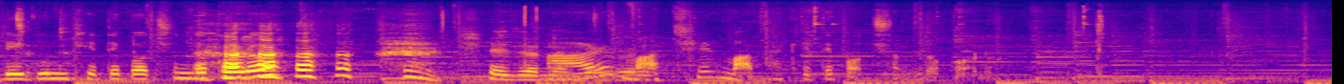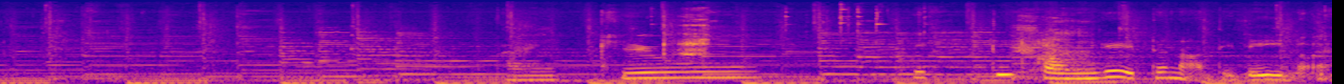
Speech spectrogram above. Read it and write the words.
বেগুন খেতে পছন্দ করো। সেই জন্য আর মাছের মাথা খেতে পছন্দ করো। থ্যাংক ইউ একটু সঙ্গে এটা না দিলেই নয়।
